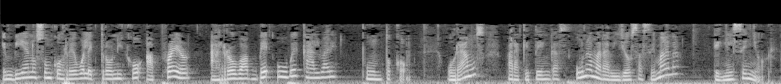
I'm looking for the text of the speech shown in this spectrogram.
envíanos un correo electrónico a prayer.bvcalvary.com. Oramos para que tengas una maravillosa semana en el Señor.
